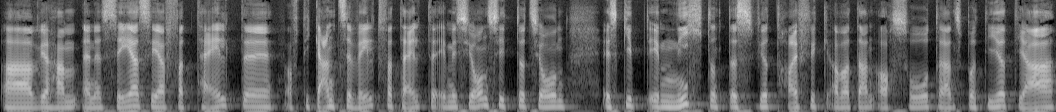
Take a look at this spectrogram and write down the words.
Äh, wir haben eine sehr, sehr verteilte, auf die ganze Welt verteilte Emissionssituation. Es gibt eben nicht, und das wird häufig aber dann auch so transportiert, ja,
